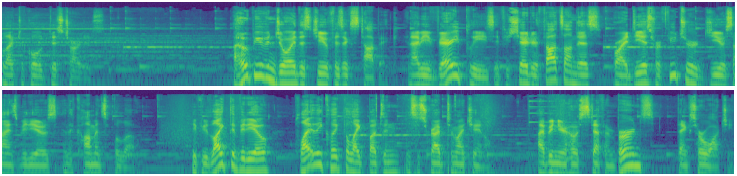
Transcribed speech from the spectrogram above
electrical discharges. I hope you've enjoyed this geophysics topic, and I'd be very pleased if you shared your thoughts on this or ideas for future geoscience videos in the comments below. If you liked the video, politely click the like button and subscribe to my channel. I've been your host, Stefan Burns. Thanks for watching.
